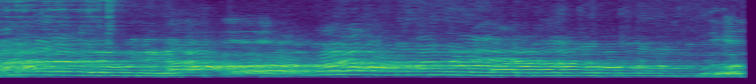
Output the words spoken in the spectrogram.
ಯಾಕೆ ಅಂತ ಹೇಳಿದಾಗ ನಾನು ಮಂದಿರದಲ್ಲಿ ಯಾರು ಗೋಪುರ ಅಂತಿದ್ರು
